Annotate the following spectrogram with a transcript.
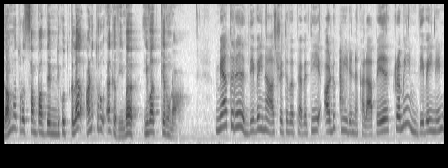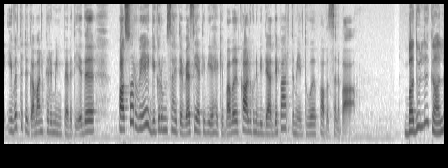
ගම් වතුර සම්බන්ධයෙන් නිකුත් කළ අනතුරු ඇඟවීම ඉවත් කෙරුණා. මේ අතර දිවයින ආශ්‍රිතව පැවති අඩු පීඩන කලාපය ක්‍රමයෙන් දිවයිනෙන් ඉවතට ගමන් කරමින් පැවතියද පස්වරුවේ ගිගුරුම් සහිත වැසි ඇතිවිය හැකි බව කාලගුණ විද්‍යා දෙපාර්තමේන්තුව පවසනවා. බදුල්ල ගාල්ල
